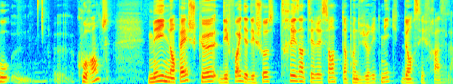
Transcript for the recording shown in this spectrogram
euh, courante. Mais il n'empêche que des fois, il y a des choses très intéressantes d'un point de vue rythmique dans ces phrases-là.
